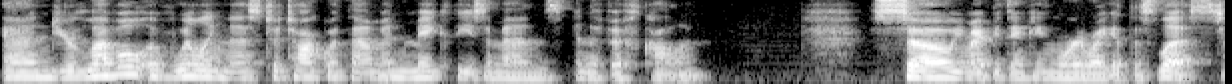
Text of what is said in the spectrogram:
and your level of willingness to talk with them and make these amends in the fifth column. So you might be thinking, where do I get this list?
